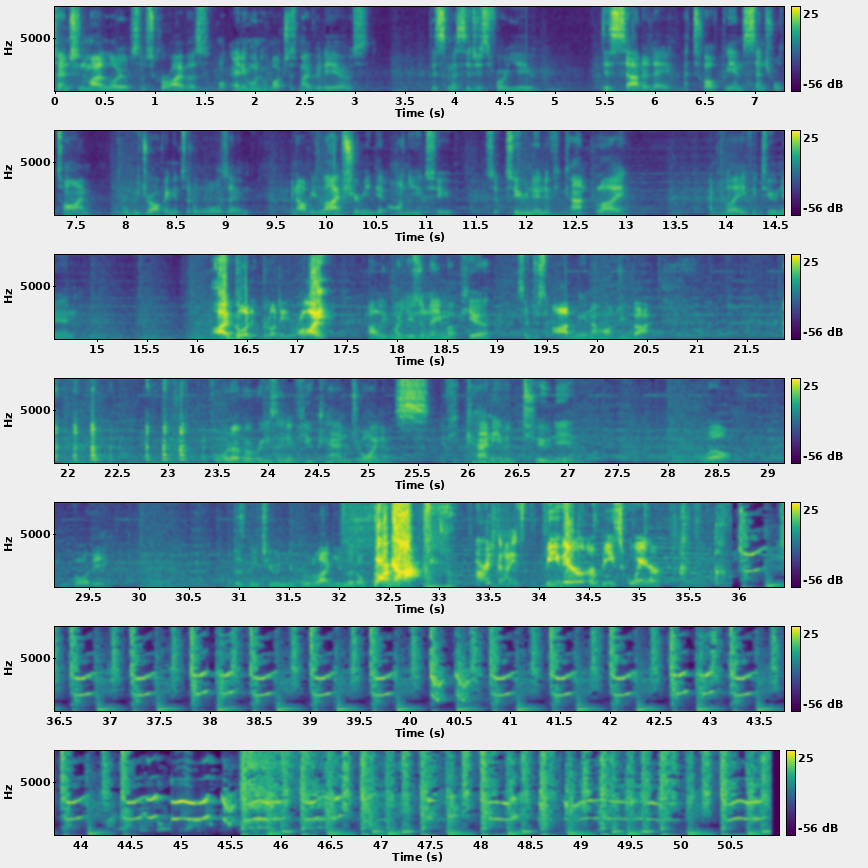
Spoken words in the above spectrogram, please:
Attention my loyal subscribers, or anyone who watches my videos. This message is for you. This Saturday at 12pm Central Time, we'll be dropping into the Warzone, and I'll be live streaming it on YouTube. So tune in if you can't play, and play if you tune in. I got it bloody right! I'll leave my username up here, so just add me and I'll add you back. and for whatever reason, if you can't join us, if you can't even tune in, well, buddy, I'll just meet you in the gulag, you little bugger! Alright guys, be there or be square.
